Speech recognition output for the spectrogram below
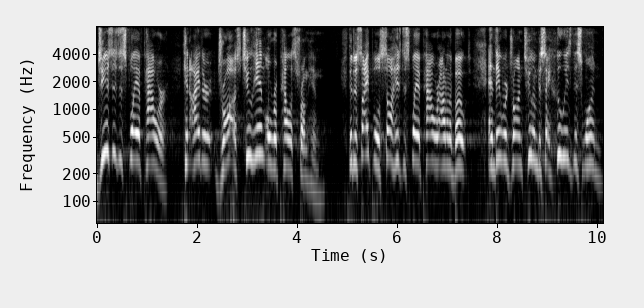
Jesus' display of power can either draw us to him or repel us from him. The disciples saw his display of power out on the boat, and they were drawn to him to say, Who is this one?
